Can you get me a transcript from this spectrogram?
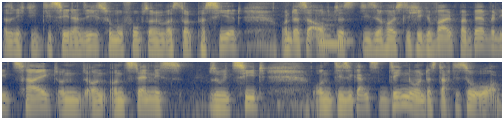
Also nicht die, die Szene an sich ist homophob, sondern was dort passiert. Und dass er auch mhm. das, diese häusliche Gewalt bei Beverly zeigt und, und, und Stanleys Suizid und diese ganzen Dinge. Und das dachte ich so, oh,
